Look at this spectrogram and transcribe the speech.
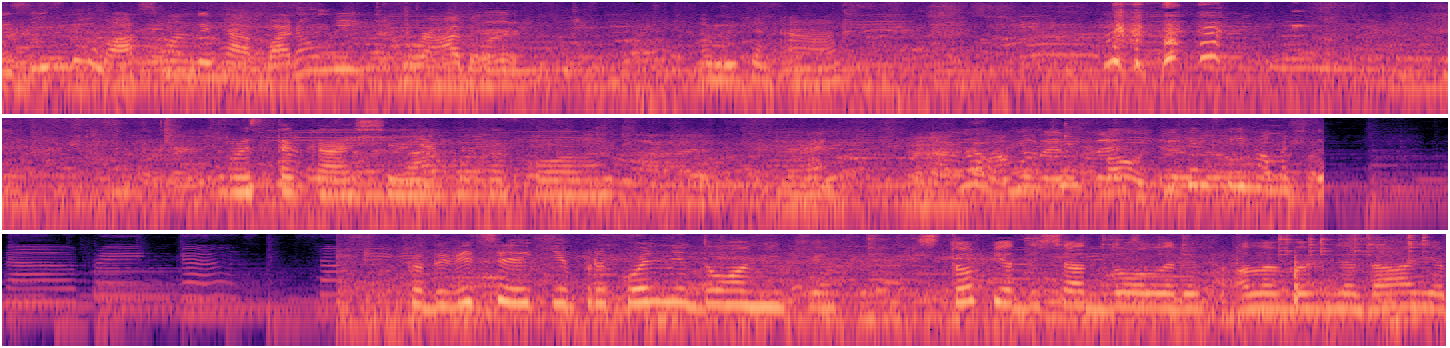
This is the last one they have. Why don't we grab it and we can ask? Ось така ще є Кока-Кола. Подивіться, які прикольні домики. 150 доларів, але виглядає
